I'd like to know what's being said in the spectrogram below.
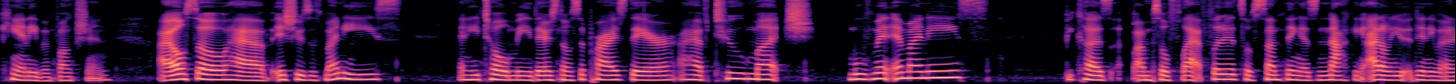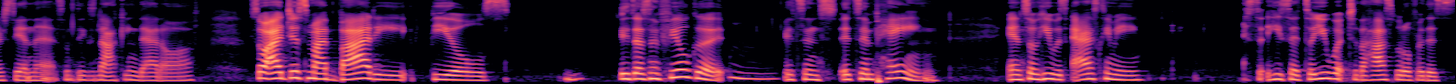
can't even function i also have issues with my knees and he told me there's no surprise there. I have too much movement in my knees because I'm so flat-footed. So something is knocking. I don't. Even, didn't even understand that something's knocking that off. So I just my body feels. It doesn't feel good. Mm. It's in it's in pain, and so he was asking me. he said- "So you went to the hospital for this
